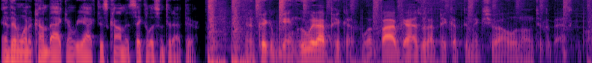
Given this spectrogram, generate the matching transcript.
and then we want to come back and react to his comments. Take a listen to that there. In a pickup game, who would I pick up? What five guys would I pick up to make sure I hold on to the basketball?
